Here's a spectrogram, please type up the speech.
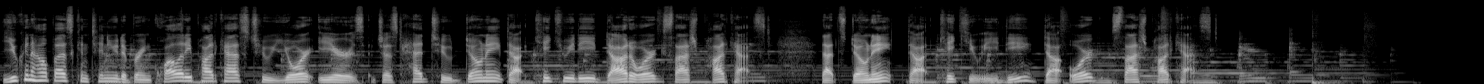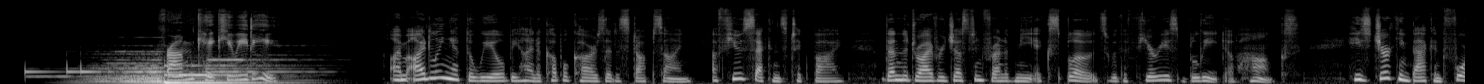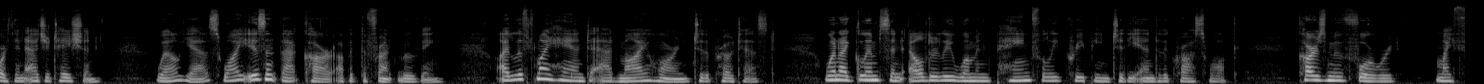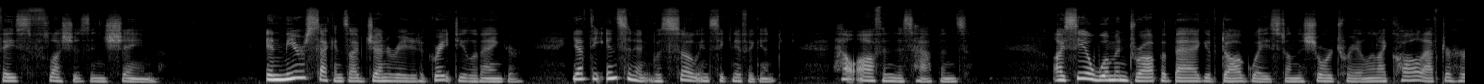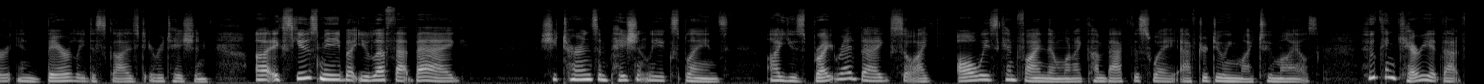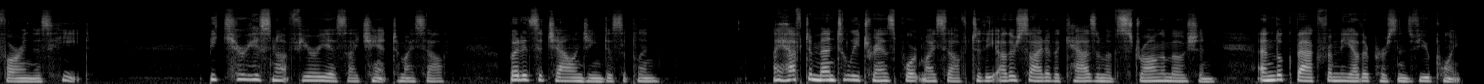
You can help us continue to bring quality podcasts to your ears. Just head to donate.kqed.org slash podcast. That's donate.kqed.org slash podcast. From KQED. I'm idling at the wheel behind a couple cars at a stop sign. A few seconds tick by. Then the driver just in front of me explodes with a furious bleat of honks. He's jerking back and forth in agitation. Well, yes, why isn't that car up at the front moving? I lift my hand to add my horn to the protest when I glimpse an elderly woman painfully creeping to the end of the crosswalk. Cars move forward. My face flushes in shame. In mere seconds, I've generated a great deal of anger, yet the incident was so insignificant. How often this happens. I see a woman drop a bag of dog waste on the shore trail, and I call after her in barely disguised irritation. Uh, excuse me, but you left that bag. She turns and patiently explains, I use bright red bags so I always can find them when I come back this way after doing my two miles. Who can carry it that far in this heat? Be curious, not furious, I chant to myself, but it's a challenging discipline. I have to mentally transport myself to the other side of a chasm of strong emotion and look back from the other person's viewpoint.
